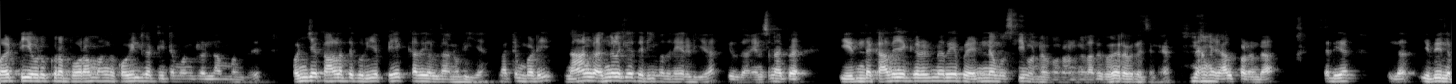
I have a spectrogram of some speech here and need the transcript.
வேட்டி எடுக்கிற போறோம் அங்கே கோயில் கட்டிட்டோம்ன்ற எல்லாம் வந்து கொஞ்ச காலத்துக்குரிய பேக்கதைகள் தானுடைய மற்றும்படி நாங்க எங்களுக்கே தெரியும் அது நேரடியா. இதுதான். என்ன சொன்னா இப்ப இந்த கதையை கேட்டு நிறைய பேர் என்ன முஸ்லீம் பண்ண போறாங்க அது வேற பிரச்சனை. நாங்க யாழ்ப்பாணம்டா. சரியா? இல்ல இது இல்ல.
